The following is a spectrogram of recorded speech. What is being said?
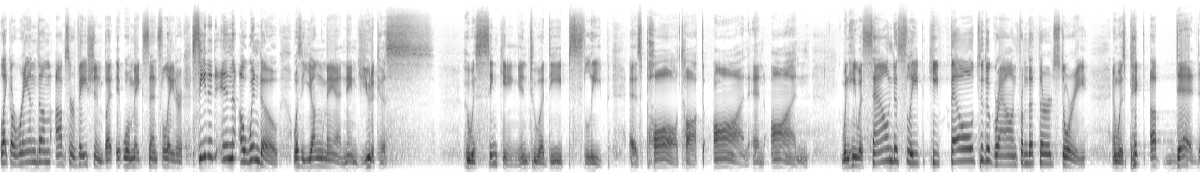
like a random observation, but it will make sense later. Seated in a window was a young man named Eutychus who was sinking into a deep sleep as Paul talked on and on. When he was sound asleep, he fell to the ground from the third story and was picked up dead.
